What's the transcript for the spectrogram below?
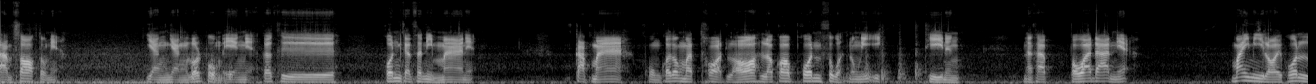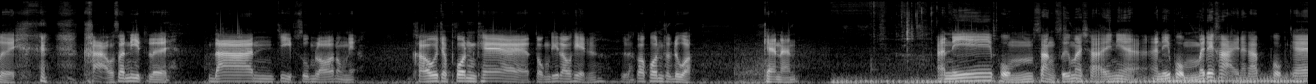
ตามซอกตรงเนี้ยอย่างอย่างรถผมเองเนี่ยก็คือพ่นกันสนิมมาเนี่ย กลับมา ผมก็ต้องมาถอดล้อ แล้วก็พ่นส่วนตรงนี้อีกทีหนึ่งนะครับ เพราะว่าด้านเนี้ยไม่มีรอยพ่นเลย ขาวสนิทเลย ด้านจีบซุ้มล้อตรงเนี้ยเขาจะพ่นแค่ตรงที่เราเห็น แล้วก็พ่นสะดวกแค่นั้น อันนี้ผมสั่งซื้อมาใช้เนี่ย อันนี้ผมไม่ได้ขายนะครับ ผมแค่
